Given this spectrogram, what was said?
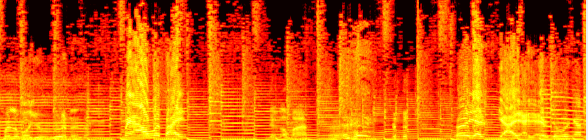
ไม่ลงมาอยู่เลือดเลยเหรอ ไม่เอาไม่ไปเดี๋ยวก็มา เฮ้ยอย่าอย่าอย่าอย่าอย่าเพิ่งงั้น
